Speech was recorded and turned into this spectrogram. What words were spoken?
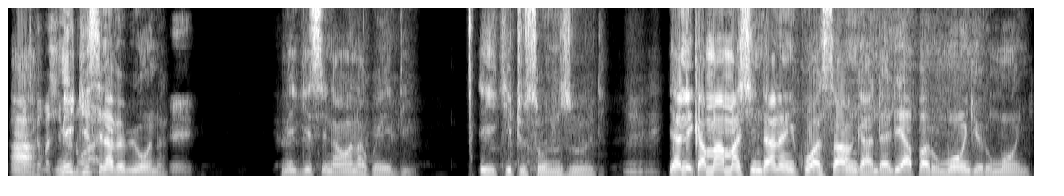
Ah, katika mashindano. Mimi gisi navyoviona Eh. Mi gisi naona kweli hii kitu sio nzuri Mm. yaani kama mashindano ingekuwa sawa ngaandalia hapa rumonge rumonge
